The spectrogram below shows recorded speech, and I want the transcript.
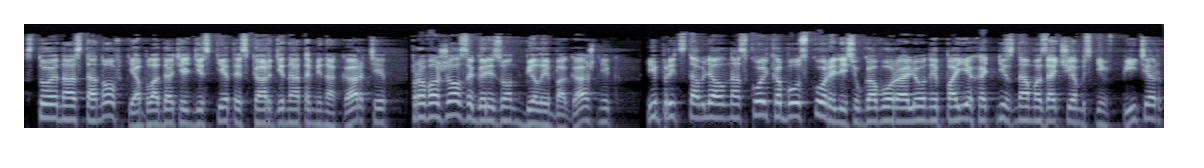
Стоя на остановке, обладатель дискеты с координатами на карте провожал за горизонт белый багажник и представлял, насколько бы ускорились уговоры Алены поехать незнамо зачем с ним в Питер,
